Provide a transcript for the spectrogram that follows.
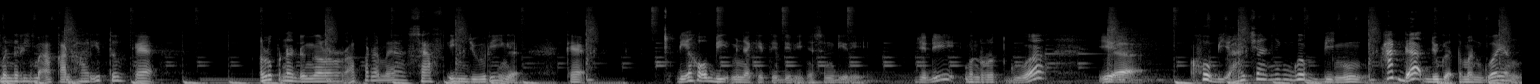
menerima akan hal itu kayak lu pernah dengar apa namanya self injury nggak? Kayak dia hobi menyakiti dirinya sendiri. Jadi menurut gue ya hobi aja nih gue bingung. Ada juga teman gue yang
